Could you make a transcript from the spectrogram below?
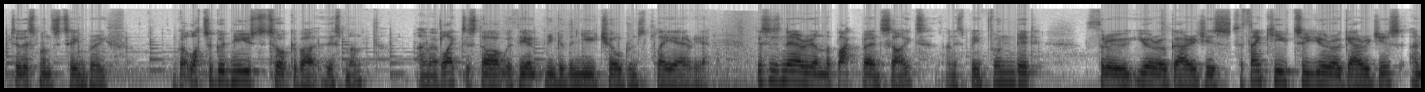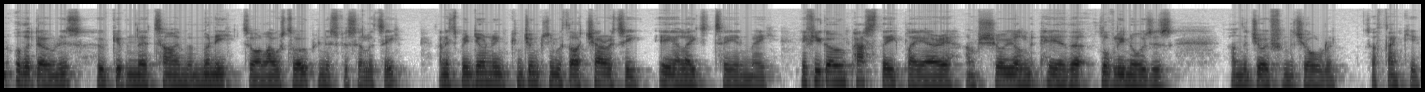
to this month's Team Brief. We've got lots of good news to talk about this month, and I'd like to start with the opening of the new children's play area. This is an area on the Blackburn site, and it's been funded through Euro Garages. So thank you to Euro Garages and other donors who've given their time and money to allow us to open this facility. And it's been done in conjunction with our charity ELHT and me. If you go going past the play area, I'm sure you'll hear the lovely noises and the joy from the children. So thank you.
